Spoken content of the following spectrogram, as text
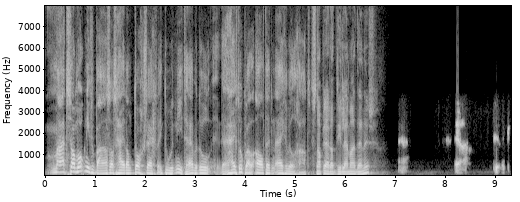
Maar het zou me ook niet verbazen als hij dan toch zegt: Ik doe het niet. Hè? Ik bedoel, hij heeft ook wel altijd een eigen wil gehad. snap jij dat dilemma, Dennis? Ja, natuurlijk.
